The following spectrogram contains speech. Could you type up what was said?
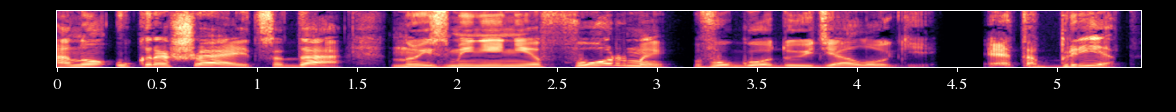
Оно украшается, да, но изменение формы в угоду идеологии — это бред.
